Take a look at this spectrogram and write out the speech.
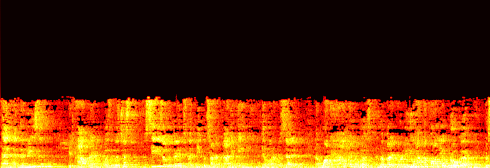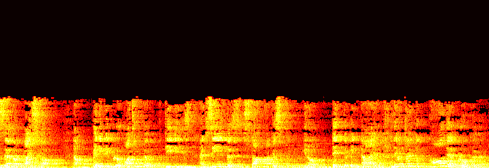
And, and the reason it happened was it was just a series of events when people started panicking they wanted to sell it. Now what happened was, remember I told you, you have to call your broker to sell or buy stock. Now, many people are watching the TVs and seeing the stock markets, you know, taking a big dive, and they were trying to call their broker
